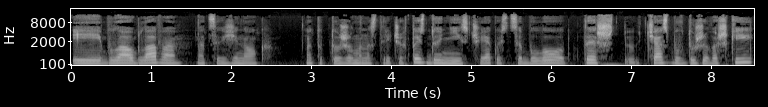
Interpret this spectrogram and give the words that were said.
І була облава на цих жінок. Ну, тобто, вже в монастирі, чи хтось доніс, чи якось це було. Теж час був дуже важкий,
